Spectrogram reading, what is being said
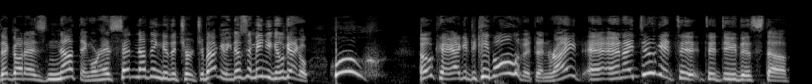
that God has nothing or has said nothing to the church about giving doesn't mean you can look at it and go, whew, okay, I get to keep all of it then, right? And I do get to, to do this stuff.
